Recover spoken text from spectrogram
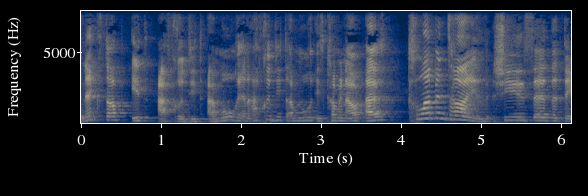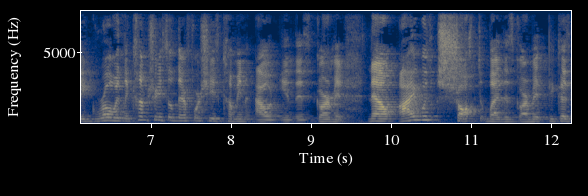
Next up, it's Afrodite Amour, and Afrodite Amour is coming out as clementines. She said that they grow in the country, so therefore she is coming out in this garment. Now, I was shocked by this garment because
